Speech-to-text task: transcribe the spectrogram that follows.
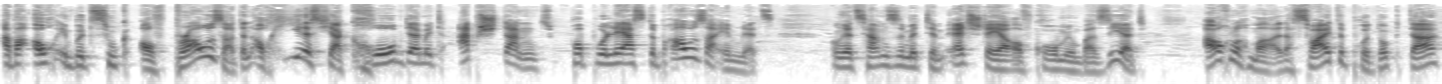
aber auch in Bezug auf Browser. Denn auch hier ist ja Chrome der mit Abstand populärste Browser im Netz. Und jetzt haben sie mit dem Edge, der ja auf Chromium basiert, auch nochmal das zweite Produkt da,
